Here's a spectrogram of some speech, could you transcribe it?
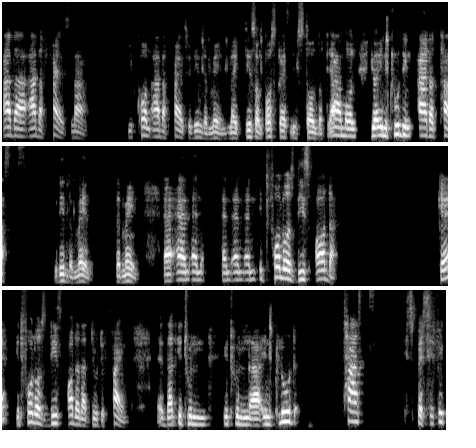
other, other files now you call other files within the main, like this on Postgres install.yaml, you're including other tasks within the main, the main. And, and, and, and, and it follows this order. Okay, it follows this order that you define, uh, that it will, it will uh, include tasks specific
